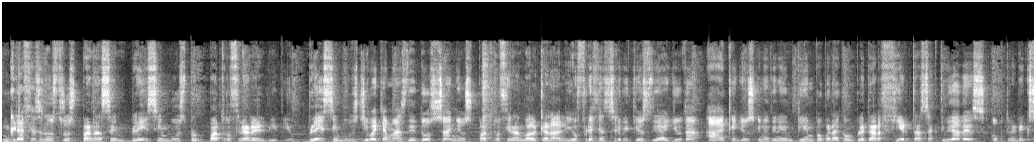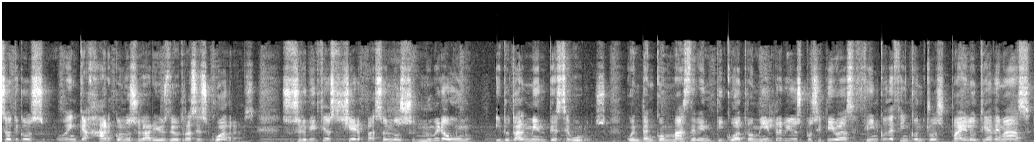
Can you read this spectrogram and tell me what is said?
Gracias a nuestros panas en Blazing Boost por patrocinar el vídeo. Blazing Boost lleva ya más de dos años patrocinando al canal y ofrecen servicios de ayuda a aquellos que no tienen tiempo para completar ciertas actividades, obtener exóticos o encajar con los horarios de otras escuadras. Sus servicios Sherpa son los número uno y totalmente seguros. Cuentan con más de 24.000 reviews positivas, 5 de 5 en Trustpilot y además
